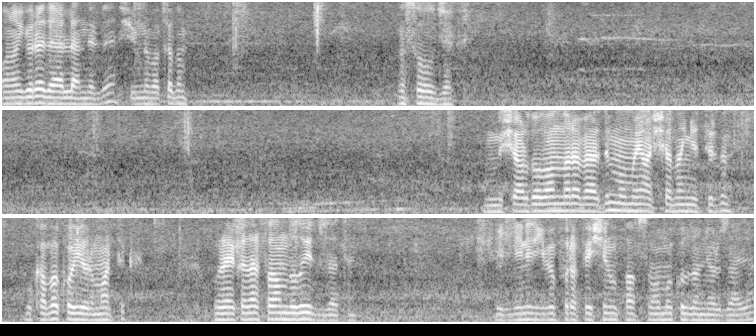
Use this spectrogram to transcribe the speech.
ona göre değerlendirdi. Şimdi bakalım nasıl olacak. Dışarıda olanlara verdim mamayı aşağıdan getirdim. Bu kaba koyuyorum artık. Buraya kadar falan doluydu zaten. Bildiğiniz gibi professional puffs mama kullanıyoruz hala.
